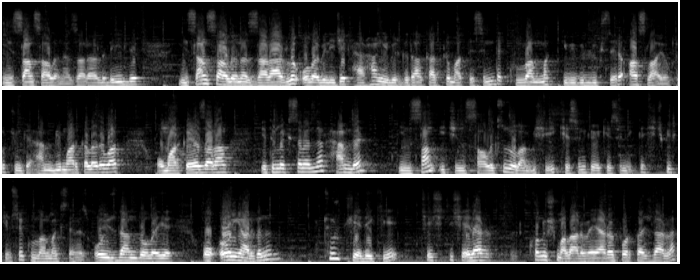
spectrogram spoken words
insan sağlığına zararlı değildir. İnsan sağlığına zararlı olabilecek herhangi bir gıda katkı maddesini de kullanmak gibi bir lüksleri asla yoktur. Çünkü hem bir markaları var, o markaya zarar getirmek istemezler hem de insan için sağlıksız olan bir şeyi kesinlikle ve kesinlikle hiçbir kimse kullanmak istemez. O yüzden dolayı o ön yargının Türkiye'deki çeşitli şeyler, konuşmalar veya röportajlarla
